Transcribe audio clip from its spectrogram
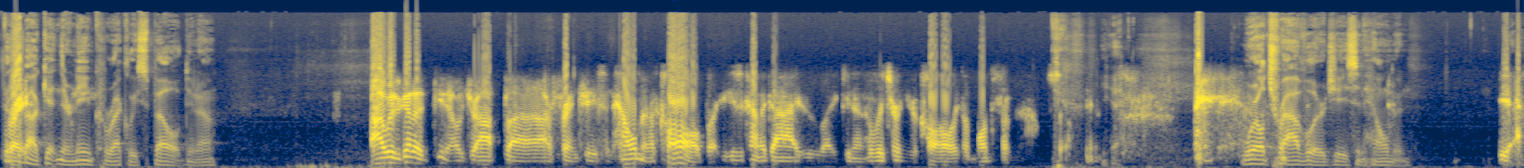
think right. about getting their name correctly spelled. You know. I was gonna, you know, drop uh, our friend Jason Hellman a call, but he's the kind of guy who, like, you know, he'll return your call like a month from now. So, yeah. yeah. World traveler Jason Hellman. Yeah.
